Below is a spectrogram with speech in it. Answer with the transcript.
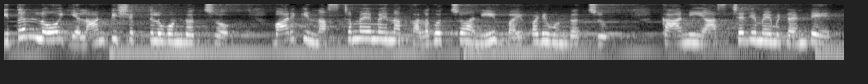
ఇతనిలో ఎలాంటి శక్తులు ఉండొచ్చో వారికి నష్టమేమైనా కలగొచ్చో అని భయపడి ఉండొచ్చు. కానీ ఆశ్చర్యమేమిటంటే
